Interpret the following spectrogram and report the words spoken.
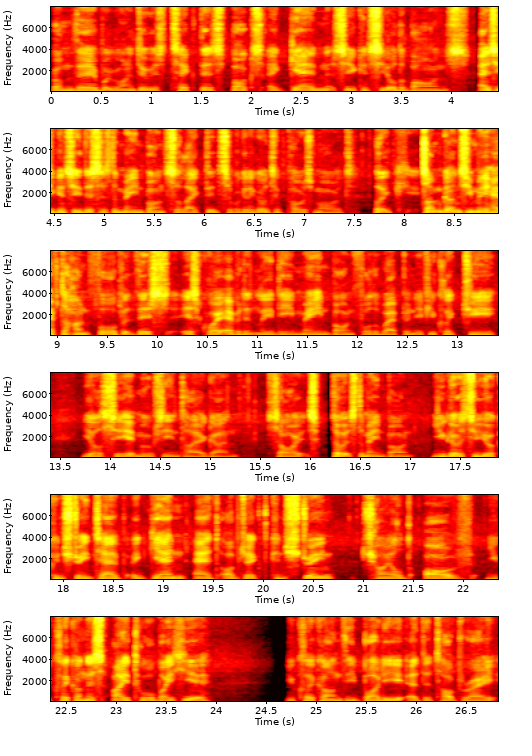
From there, what we want to do is tick this box again so you can see all the bones. As you can see, this is the main bone selected. So we're going to go to pose mode. Click some guns you may have to hunt for, but this is quite evidently the main bone for the weapon. If you click G, you'll see it moves the entire gun. So it's, so it's the main bone. You go to your constraint tab again, add object constraint, child of. You click on this eye tool by here. You click on the body at the top right.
